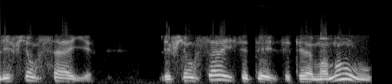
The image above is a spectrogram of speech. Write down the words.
les fiançailles. Les fiançailles, c'était, c'était un moment où,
